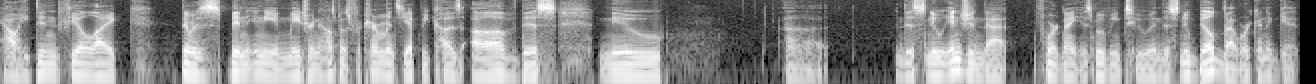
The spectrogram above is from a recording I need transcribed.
how he didn't feel like there was been any major announcements for tournaments yet because of this new uh, this new engine that Fortnite is moving to and this new build that we're going to get.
